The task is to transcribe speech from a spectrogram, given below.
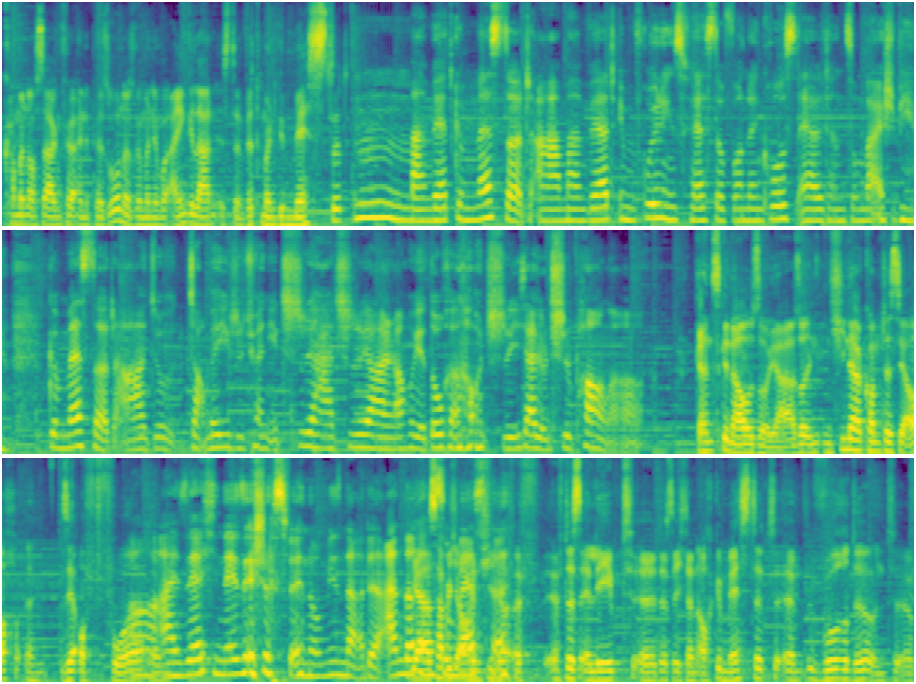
kann man auch sagen für eine Person. Also wenn man irgendwo eingeladen ist, dann wird man gemästet. Mm, man wird gemästet. Ah, man wird im Frühlingsfest von den Großeltern zum Beispiel gemästet 啊，就长辈一直劝你吃呀吃呀，然后也都很好吃，一下就吃胖了啊。 Ganz genauso, ja. Also in, in China kommt das ja auch ähm, sehr oft vor. Ah, ähm, ein sehr chinesisches Phänomen da, der anderen ja, das habe zu ich auch in mästen. China öf öfters erlebt, äh, dass ich dann auch gemästet ähm, wurde und ähm,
